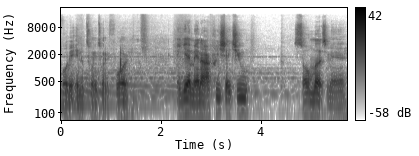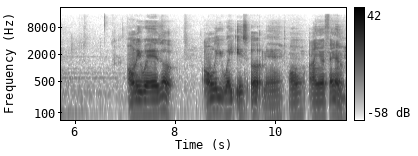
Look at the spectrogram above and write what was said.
for the end of 2024. And yeah, man, I appreciate you so much, man. Only way is up. Only way is up, man. On I am fam.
